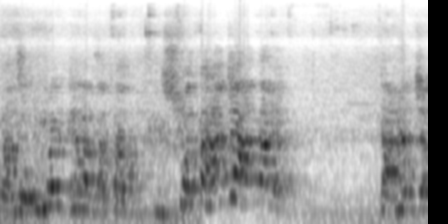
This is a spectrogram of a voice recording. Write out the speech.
राजा उमरठ्याला जातात स्वतःच्या हाताने तानाच्या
